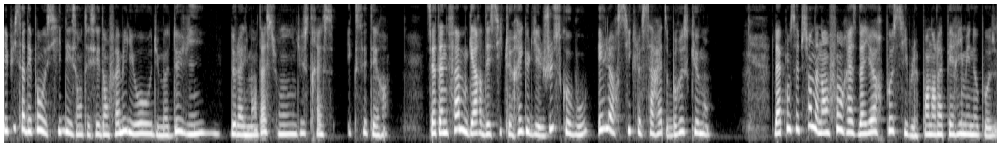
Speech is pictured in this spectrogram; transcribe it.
Et puis ça dépend aussi des antécédents familiaux, du mode de vie, de l'alimentation, du stress, etc. Certaines femmes gardent des cycles réguliers jusqu'au bout et leur cycle s'arrête brusquement. La conception d'un enfant reste d'ailleurs possible pendant la périménopause,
